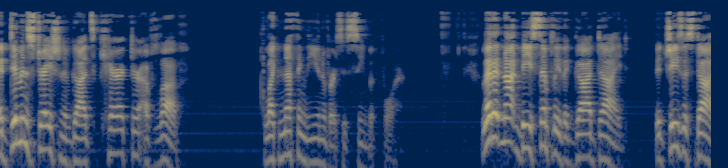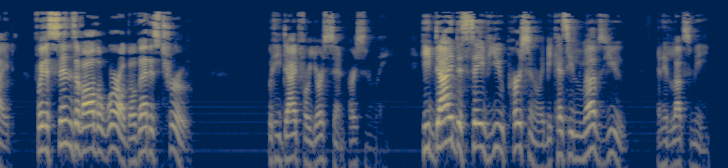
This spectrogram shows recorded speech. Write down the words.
a demonstration of God's character of love, like nothing the universe has seen before. Let it not be simply that God died, that Jesus died, for the sins of all the world, though that is true. But he died for your sin personally. He died to save you personally because he loves you and he loves me.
